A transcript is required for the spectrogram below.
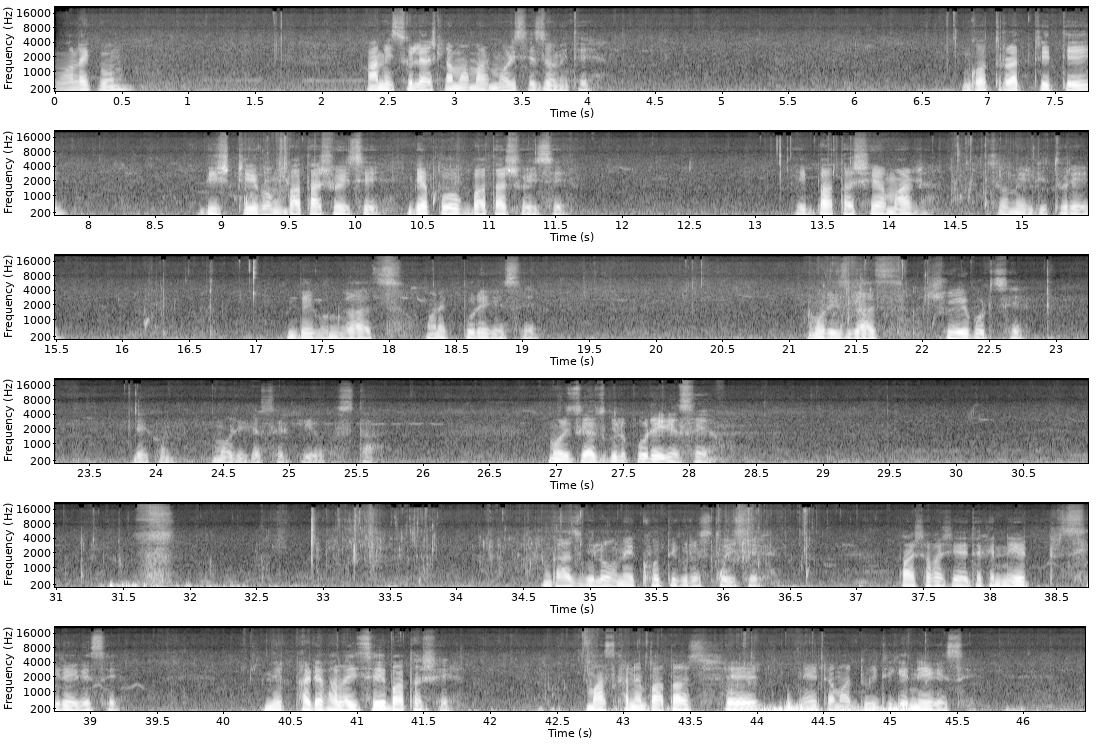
আসসালামাইকুম আমি চলে আসলাম আমার মরিচের জমিতে। গত রাত্রিতে বৃষ্টি এবং বাতাস হয়েছে, ব্যাপক বাতাস হয়েছে। এই বাতাসে আমার জমির ভিতরে বেগুন গাছ অনেক পড়ে গেছে। মরিচ গাছ শুয়ে পড়ছে। দেখুন মরিচ গাছের কী অবস্থা। মরিচ গাছগুলো পড়ে গেছে। গাছগুলো অনেক ক্ষতিগ্রস্ত হয়েছে। পাশাপাশি এই দেখেন নেট ছিঁড়ে গেছে। নেট ফাটে ফেলাইছে বাতাসে। মাঝখানে বাতাসে নেট আমার দুই দিকে নিয়ে গেছে।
